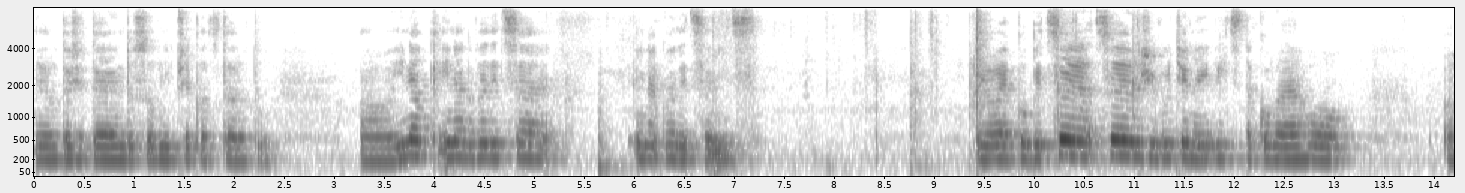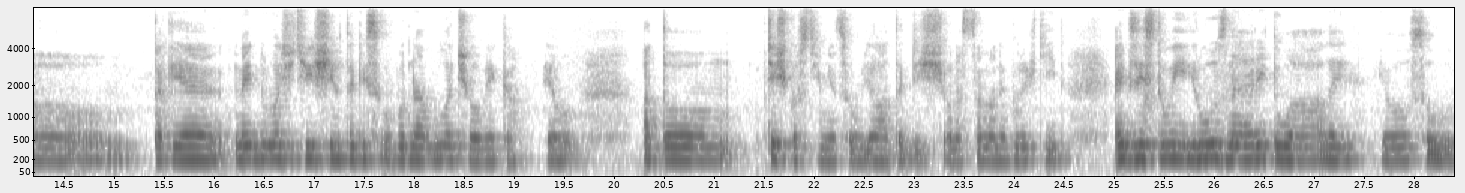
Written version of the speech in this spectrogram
jo, takže to je doslovný překlad starotu. A jinak, jinak velice, jinak velice nic. Jo, jakoby, co je, co je v životě nejvíc takového, tak je nejdůležitějšího, tak je svobodná vůle člověka, jo. A to těžko s tím něco uděláte, když ona sama nebude chtít. Existují různé rituály, jo, jsou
